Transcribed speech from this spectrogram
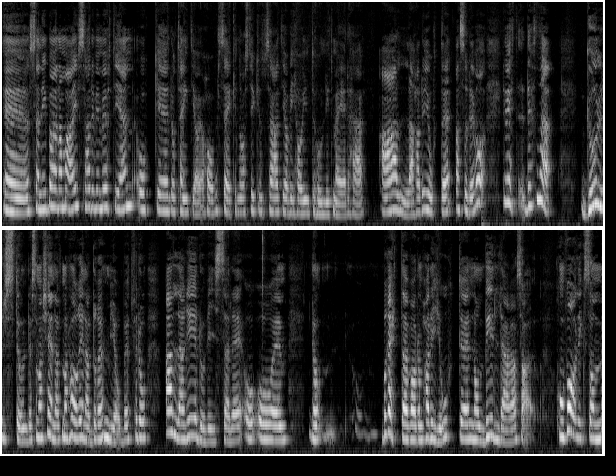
Eh, sen i början av maj så hade vi möte igen och eh, då tänkte jag, jag har väl säkert några stycken som säger att ja, vi har ju inte hunnit med det här. Alla hade gjort det. Alltså det var, du vet, det är sådana här guldstunder som man känner att man har rena drömjobbet för då alla redovisade och, och eh, de berättade vad de hade gjort. Eh, någon bildlärare sa, hon var liksom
